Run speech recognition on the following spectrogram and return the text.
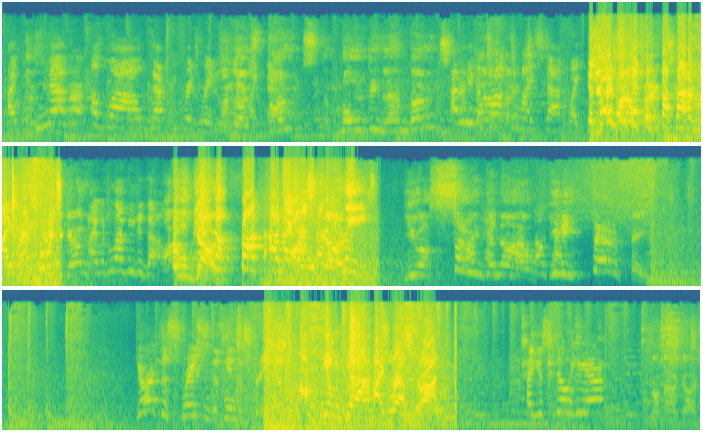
I would never allow that refrigerator to And look those like that. bones, the mouldy lamb bones. I don't even talk to my staff like this. You're Why don't get perfect. the fuck out of my restaurant? Want me to go? I would love you to go. I will Get go. the fuck out of my I will restaurant, go. please. You are so in denial. Okay. You need therapy. You're a disgrace to this industry. Fuck you and get out of my restaurant. Are you still here? Not now, guys.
